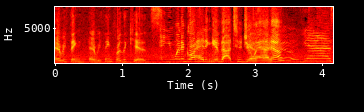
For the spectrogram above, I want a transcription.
everything, everything for the kids. And you want to go ahead and give that to Joanna? Yes, yes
